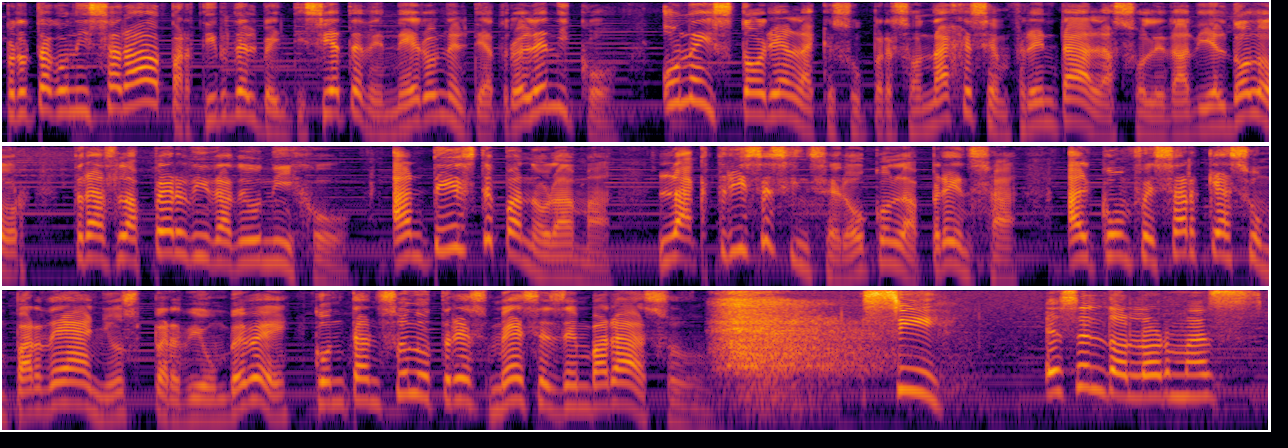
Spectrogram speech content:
protagonizará a partir del 27 de enero en el Teatro Helénico. Una historia en la que su personaje se enfrenta a la soledad y el dolor tras la pérdida de un hijo. Ante este panorama, la actriz se sinceró con la prensa al confesar que hace un par de años perdió un bebé con tan solo tres meses de embarazo. Sí, es el dolor más,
